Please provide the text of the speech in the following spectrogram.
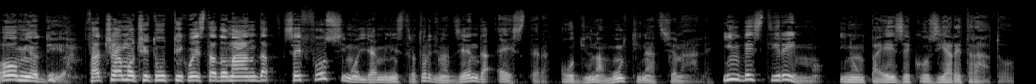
Oh mio Dio, facciamoci tutti questa domanda. Se fossimo gli amministratori di un'azienda estera o di una multinazionale, investiremmo in un paese così arretrato?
